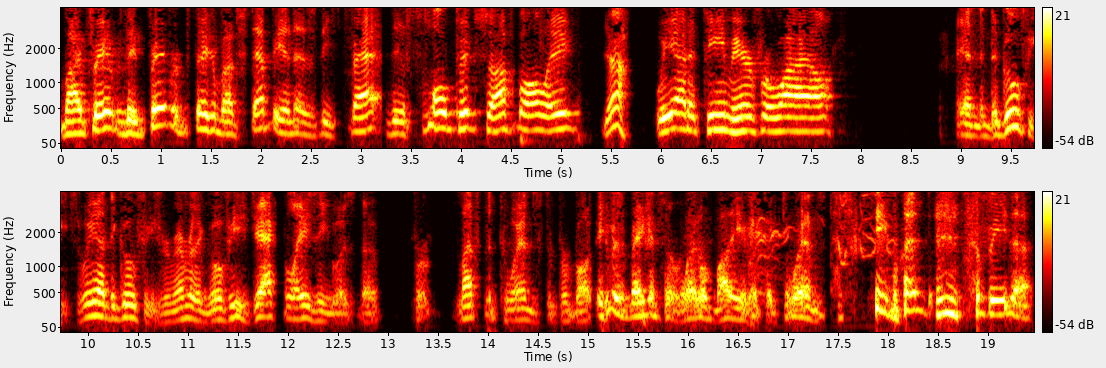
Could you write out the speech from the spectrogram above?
My favorite, the favorite thing about Stepien is the fat, the slow pitch softball league. Yeah. We had a team here for a while, and the Goofies. We had the Goofies. Remember the Goofies? Jack Blasey was the left the Twins to promote. He was making some little money with the Twins. he went to be the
